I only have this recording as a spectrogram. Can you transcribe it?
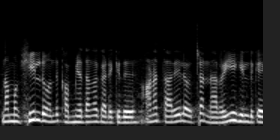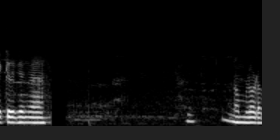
நமக்கு ஹீல்டு வந்து கம்மியாக தாங்க கிடைக்குது. ஆனால் தரையில் வச்சா நிறைய ஹீல்டு கேட்குதுங்க நம்மளோட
